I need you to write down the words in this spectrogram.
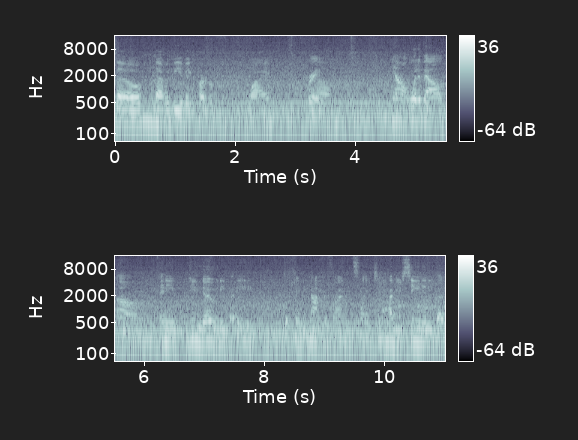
So Mhm. that would be a big part of why. Right. Um, now, what about um, any? Do you know anybody that maybe not your friends? Like, do, have you seen anybody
